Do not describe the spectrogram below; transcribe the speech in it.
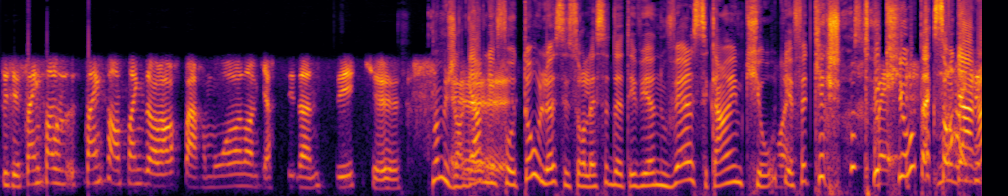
c'est 505 dollars par mois dans le quartier d'Antique. non, mais je regarde les photos, là, c'est sur le site de TVA Nouvelles, c'est quand même cute. Il a fait quelque chose de ben, cute avec son garage.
